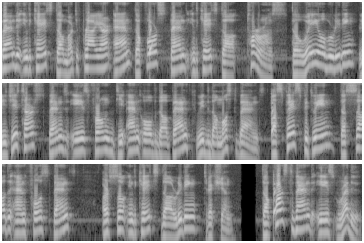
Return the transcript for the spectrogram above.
band indicates the multiplier and the fourth band indicates the tolerance. The way of reading registers bands is from the end of the band with the most bands. A space between the third and fourth bands also indicates the reading direction. The first band is red,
